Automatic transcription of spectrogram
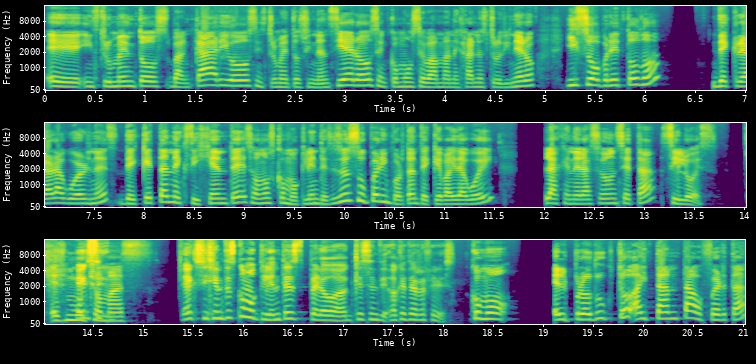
eh, instrumentos bancarios, instrumentos financieros, en cómo se va a manejar nuestro dinero y sobre todo de crear awareness de qué tan exigente somos como clientes. Eso es súper importante, que by the way, la generación Z sí lo es. Es mucho Exi- más Exigentes como clientes, pero ¿a qué sentido? ¿A qué te refieres? como el producto, hay tanta oferta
